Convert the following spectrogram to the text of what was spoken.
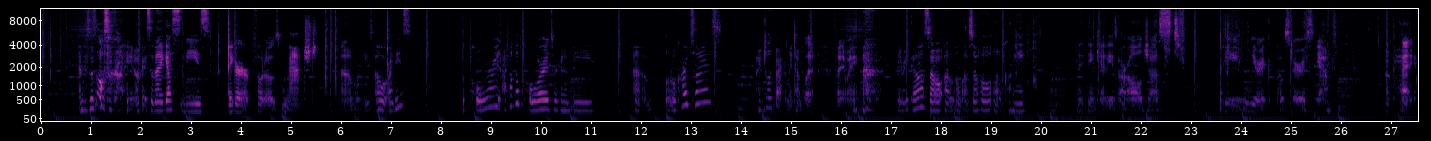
And this is also Connie. Okay, so then I guess these bigger photos matched um, with these. Oh, are these the Polaroid? I thought the Polaroids were gonna be um, photo card size. I have to look back at my template. But anyway, there we go. So a, a lot of Seoho, a lot of Connie. And I think, yeah, these are all just the lyric posters. Yeah. Okay.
